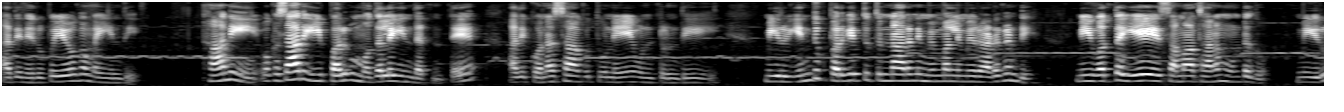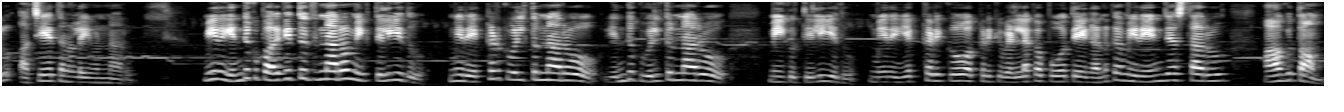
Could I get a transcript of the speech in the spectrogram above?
అది నిరుపయోగమైంది కానీ ఒకసారి ఈ పరుగు మొదలైందంటే అది కొనసాగుతూనే ఉంటుంది. మీరు ఎందుకు పరిగెత్తుతున్నారని మిమ్మల్ని మీరు అడగండి. మీ వద్ద ఏ సమాధానం ఉండదు. మీరు అచేతనులై ఉన్నారు. మీరు ఎందుకు పరిగెత్తుతున్నారో మీకు తెలియదు. మీరు ఎక్కడికి వెళ్తున్నారో ఎందుకు వెళ్తున్నారో మీకు తెలియదు. మీరు ఎక్కడికో అక్కడికి వెళ్ళకపోతే గనుక మీరు ఏం చేస్తారు? ఆగుతాం.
